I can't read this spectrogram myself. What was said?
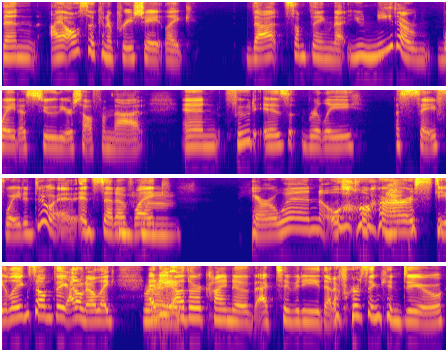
Then I also can appreciate like that's something that you need a way to soothe yourself from that. And food is really a safe way to do it instead of mm-hmm. like heroin or stealing something. I don't know, like right. any other kind of activity that a person can do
